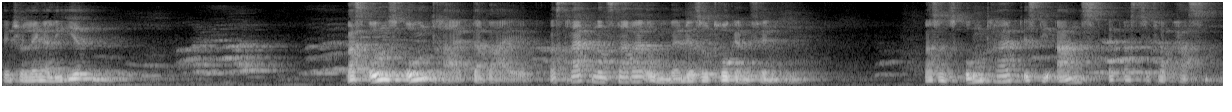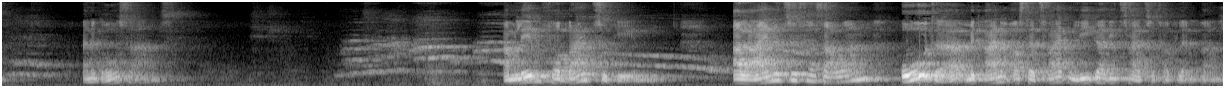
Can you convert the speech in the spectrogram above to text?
den schon länger Liierten. Was uns umtreibt dabei, was treibt uns dabei um, wenn wir so Druck empfinden? Was uns umtreibt, ist die Angst, etwas zu verpassen. Eine große Angst. Am Leben vorbeizugehen, alleine zu versauern oder mit einem aus der zweiten Liga die Zeit zu verplempern.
